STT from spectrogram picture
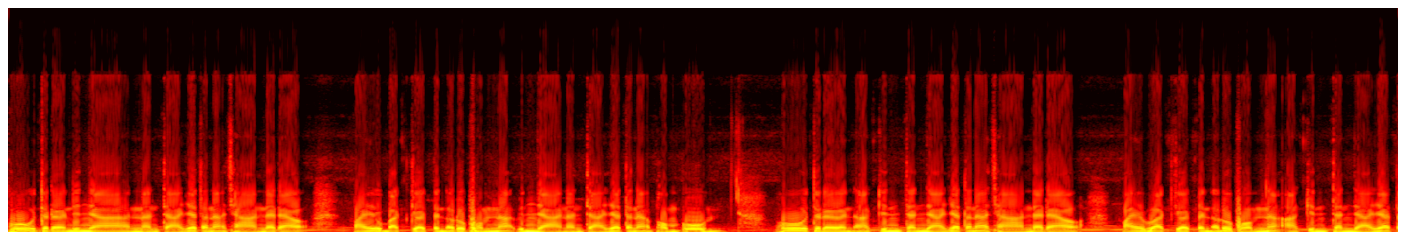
ผู้เจริญวิญญาณนันจายตนะฌานได้แล้ว ไปอุบัติเกิดเป็นอรูปพรหมณวิญญาณัญจายตนะพรมภูมิ ผู้เจริญอากินจัญญายตนะฌานได้แล้ว ไปอุบัติเกิดเป็นอรูปพรหมณอากินจัญญายต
